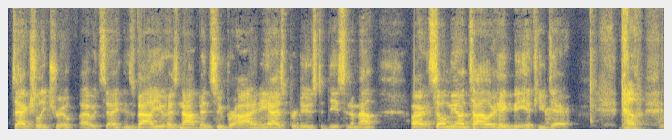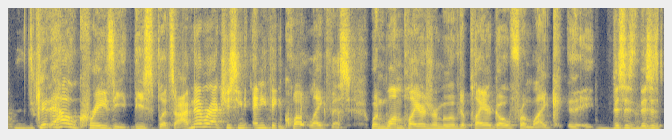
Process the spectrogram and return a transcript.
It's actually true, I would say. His value has not been super high and he has produced a decent amount. All right, sell me on Tyler Higbee if you dare. Now, get how crazy these splits are. I've never actually seen anything quite like this. When one player's removed, a player go from like eh, this is this is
